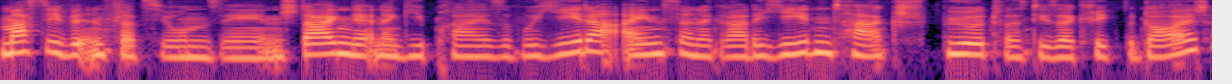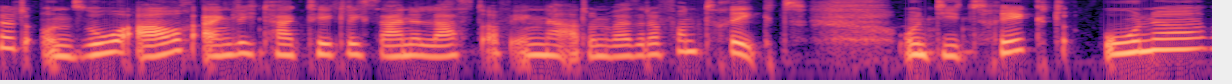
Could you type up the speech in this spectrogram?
massive Inflation sehen, steigende Energiepreise, wo jeder Einzelne gerade jeden Tag spürt, was dieser Krieg bedeutet und so auch eigentlich tagtäglich seine Last auf irgendeine Art und Weise davon trägt. Und die trägt ohne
